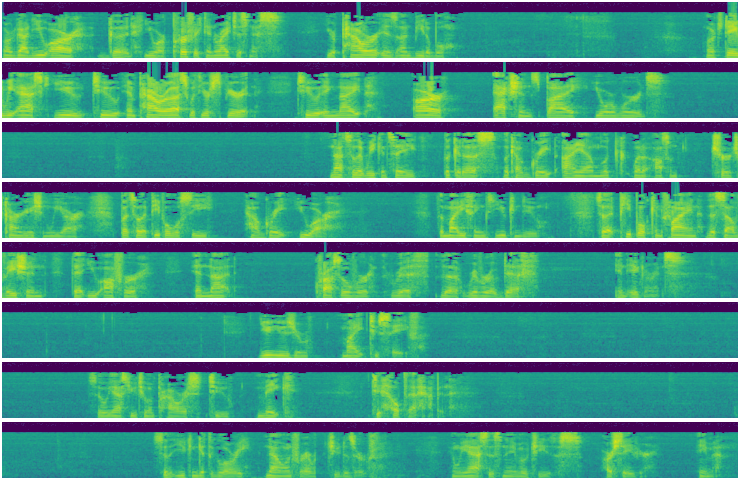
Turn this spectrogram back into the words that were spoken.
Lord God, you are good. You are perfect in righteousness. Your power is unbeatable. Lord, today we ask you to empower us with your Spirit to ignite our actions by your words. Not so that we can say, look at us, look how great I am, look what an awesome church congregation we are, but so that people will see how great you are, the mighty things you can do, so that people can find the salvation that you offer and not cross over the river of death in ignorance. You use your might to save. So we ask you to empower us to make, to help that happen. So that you can get the glory now and forever that you deserve. And we ask this in the name of Jesus, our Savior. Amen.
